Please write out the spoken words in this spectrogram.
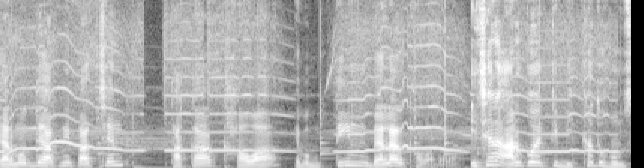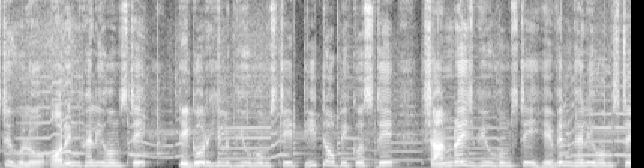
যার মধ্যে আপনি পাচ্ছেন থাকা খাওয়া এবং তিন বেলার খাওয়া দাওয়া। এছাড়া আরও কয়েকটি বিখ্যাত হোমস্টে হলো orange valley homestay Tagore hill view homestay tea top ecostay sunrise view homestay heaven valley homestay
